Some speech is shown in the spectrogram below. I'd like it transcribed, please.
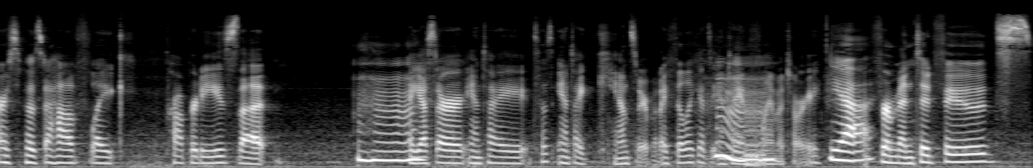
are supposed to have like properties that Mm-hmm. I guess are anti. It says anti-cancer, but I feel like Hmm. it's anti-inflammatory. Yeah. Fermented foods.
